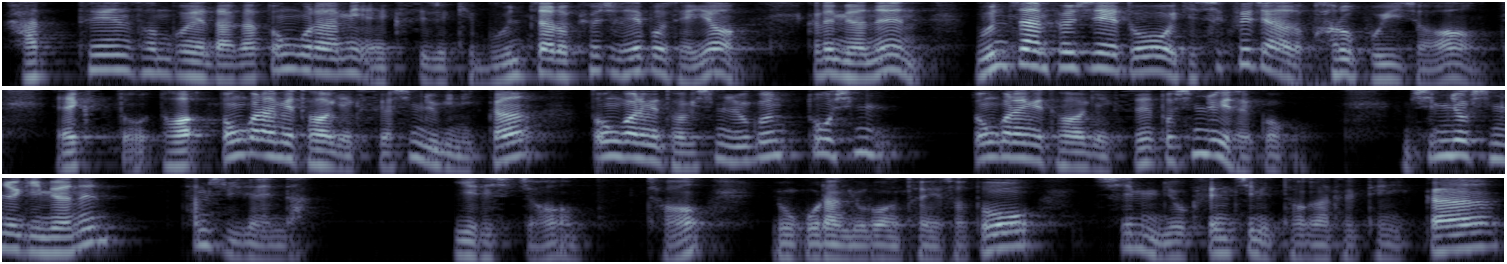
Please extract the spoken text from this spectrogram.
같은 선분에다가 동그라미 X 이렇게 문자로 표시를 해보세요. 그러면은 문자 표시해도 이렇게 식 쓰지 않아도 바로 보이죠. X 도- 더- 동그라미 더하기 X가 16이니까 동그라미 더하기 16은 또 10, 동그라미 더하기 X는 또 16이 될 거고 그럼 16, 16이면은 32가 된다. 이해되시죠? 저 요거랑 요거랑 더해서도 16cm가 될 테니까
